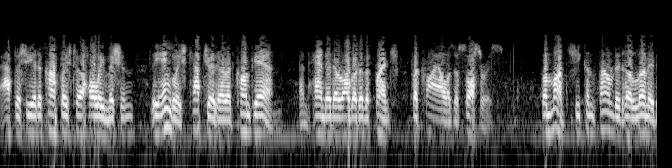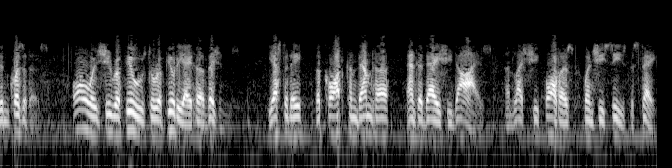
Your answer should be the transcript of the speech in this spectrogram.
after she had accomplished her holy mission, the English captured her at Compiègne and handed her over to the French for trial as a sorceress. For months she confounded her learned inquisitors. Always she refused to repudiate her visions. Yesterday the court condemned her, and today she dies, unless she falters when she sees the stake.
